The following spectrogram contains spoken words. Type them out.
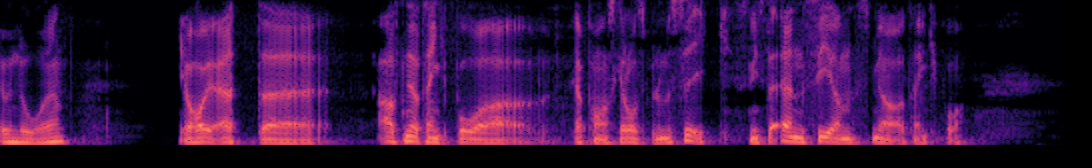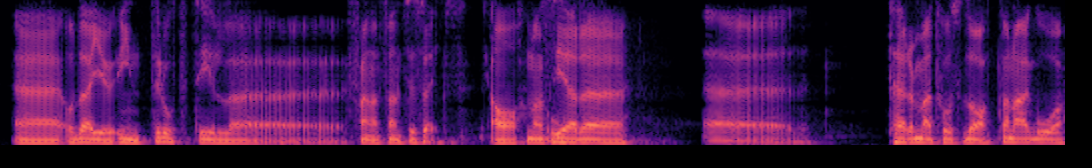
under åren. Jag har ju ett, eh, alltid när jag tänker på eh, japanska rollspelmusik så finns det en scen som jag tänker på. Eh, och det är ju introt till eh, Final Fantasy 6. Ja, Man ser eh, eh, de här två soldaterna gå, eh,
